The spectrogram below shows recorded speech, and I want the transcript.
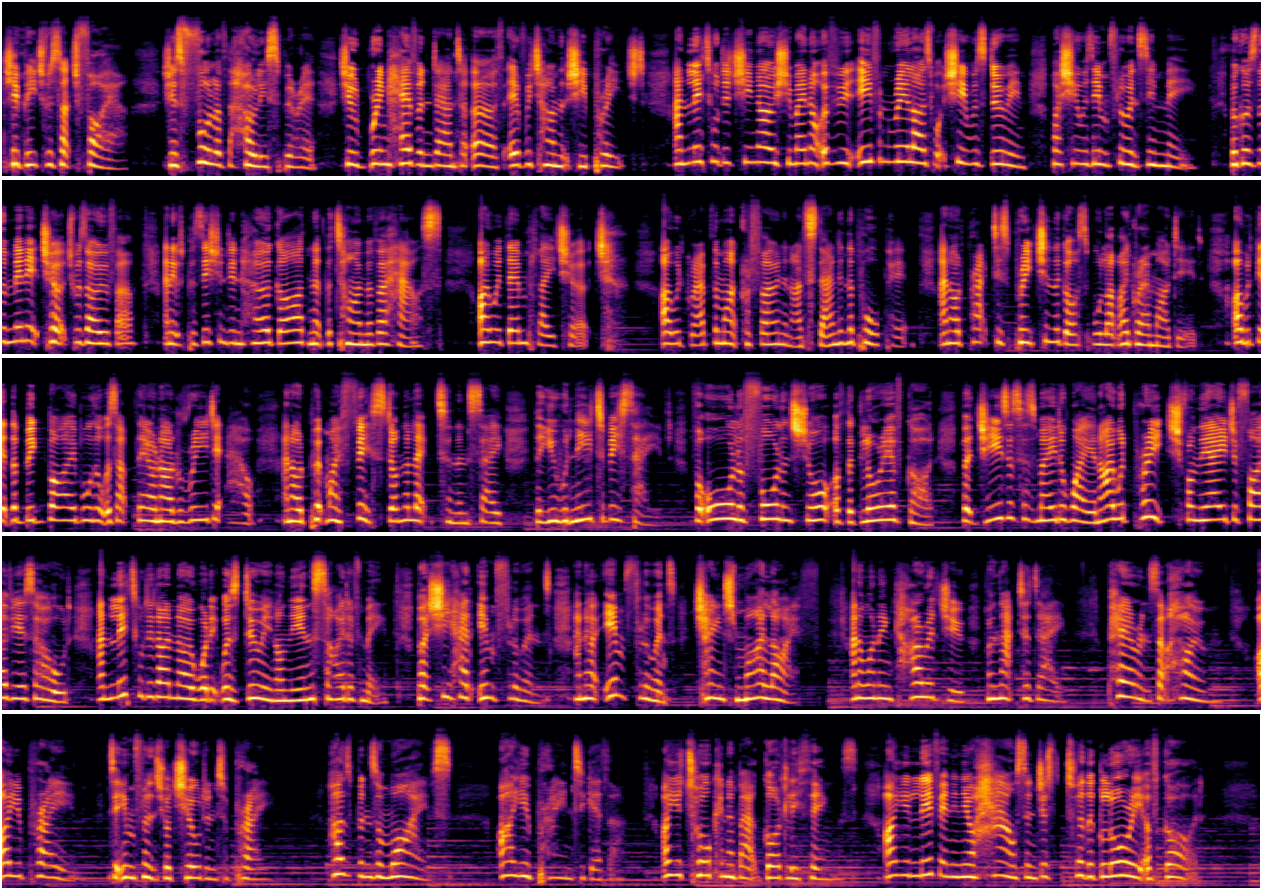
She preached with such fire. She was full of the Holy Spirit. She would bring heaven down to earth every time that she preached. And little did she know, she may not have even realized what she was doing, but she was influencing me. Because the minute church was over and it was positioned in her garden at the time of her house, I would then play church. I would grab the microphone and I'd stand in the pulpit and I'd practice preaching the gospel like my grandma did. I would get the big Bible that was up there and I'd read it out and I would put my fist on the lectern and say that you would need to be saved. For all have fallen short of the glory of God, but Jesus has made a way. And I would preach from the age of five years old, and little did I know what it was doing on the inside of me. But she had influence, and her influence changed my life. And I want to encourage you from that today. Parents at home, are you praying to influence your children to pray? Husbands and wives, are you praying together? Are you talking about godly things? Are you living in your house and just to the glory of God?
